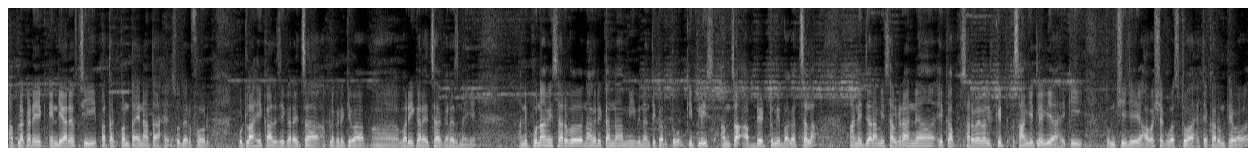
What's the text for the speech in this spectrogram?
आपल्याकडे एक एन डी आर एफची पथक पण तैनात आहे सो देरफोर कुठलाही काळजी करायचा आपल्याकडे किंवा वरी करायचा गरज नाही आहे आणि पुन्हा मी सर्व नागरिकांना मी विनंती करतो की प्लीज आमचा अपडेट तुम्ही बघत चला. आणि जर आम्ही सगळ्यांना एक सर्वायवल किट सांगितलेली आहे की तुमची जे आवश्यक वस्तू आहे ते करून ठेवावा.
